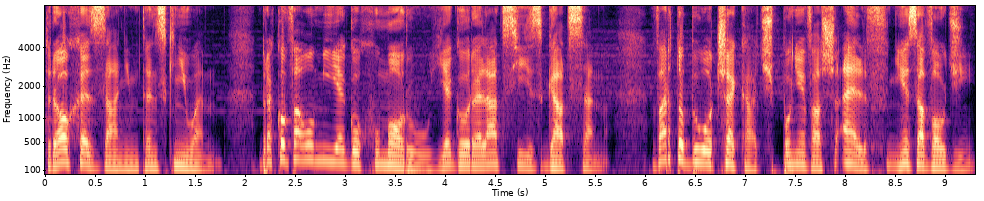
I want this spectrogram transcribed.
trochę za nim tęskniłem. Brakowało mi jego humoru, jego relacji z Gatsem. Warto było czekać, ponieważ elf nie zawodzi.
